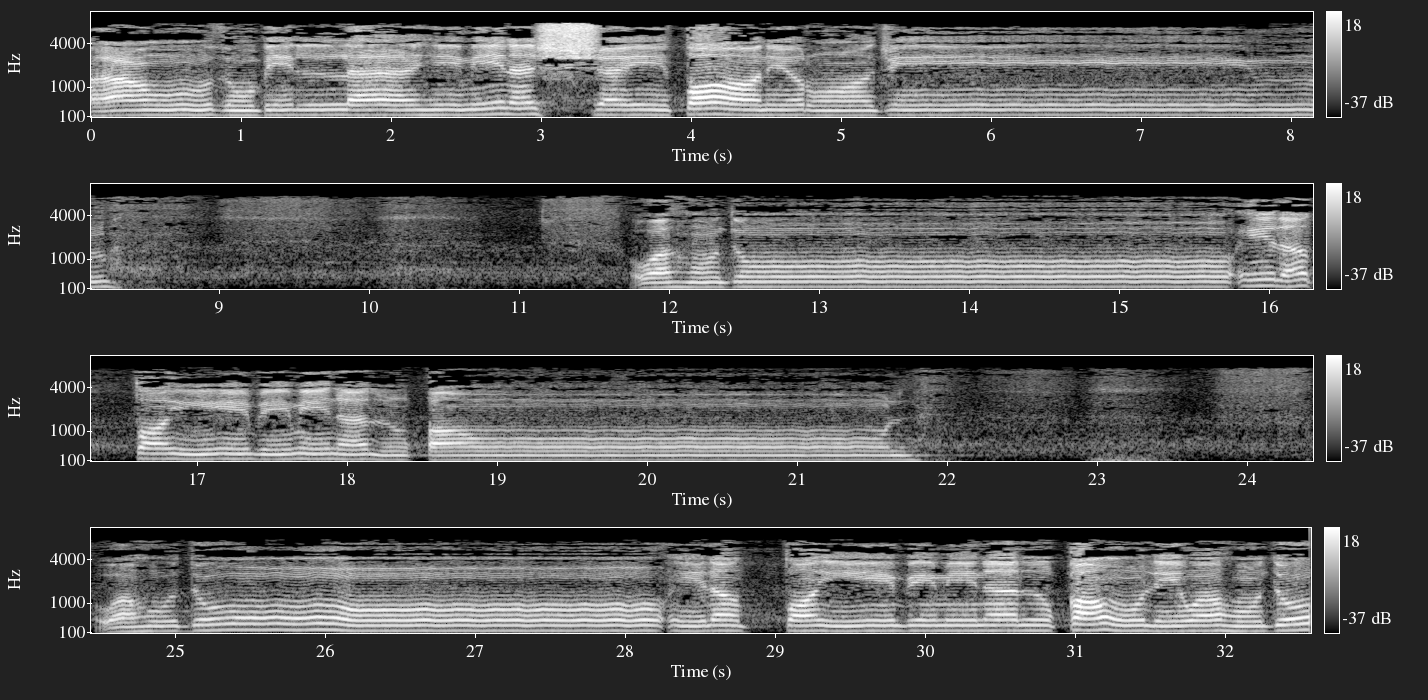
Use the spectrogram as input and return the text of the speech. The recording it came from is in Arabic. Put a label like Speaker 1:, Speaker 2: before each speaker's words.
Speaker 1: أعوذ بالله من الشيطان الرجيم. وهدوا إلى الطيب من القول. وهدوا إلى الطيب الطيب من القول وهدوا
